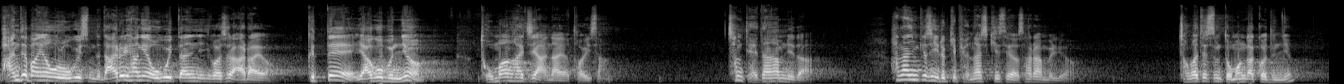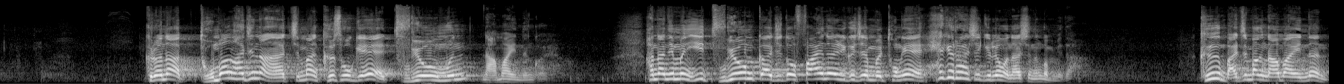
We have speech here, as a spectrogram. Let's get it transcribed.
반대 방향으로 오고 있습니다. 나를 향해 오고 있다는 것을 알아요. 그때 야곱은요. 도망하지 않아요. 더 이상. 참 대단합니다. 하나님께서 이렇게 변화시키세요. 사람을요. 저 같았으면 도망갔거든요. 그러나 도망하지는 않았지만 그 속에 두려움은 남아있는 거예요. 하나님은 이 두려움까지도 파이널 리그잼을 통해 해결하시기를 원하시는 겁니다. 그 마지막 남아있는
